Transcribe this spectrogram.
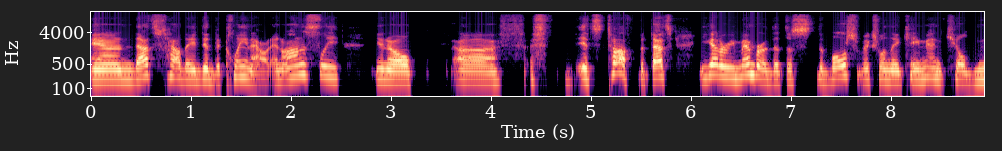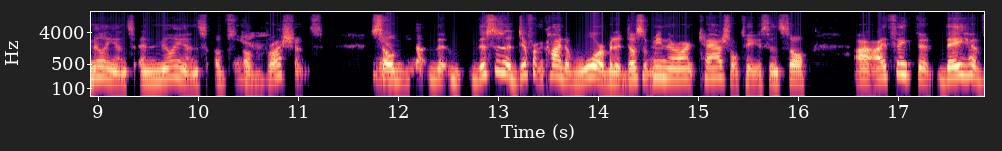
and that's how they did the clean out. And honestly, you know, uh, it's tough, but that's you got to remember that the the Bolsheviks when they came in killed millions and millions of yeah. of Russians. So yeah. th- this is a different kind of war, but it doesn't mean there aren't casualties. And so I think that they have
